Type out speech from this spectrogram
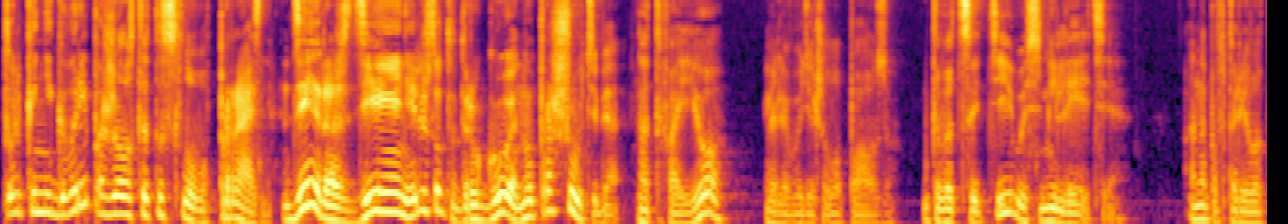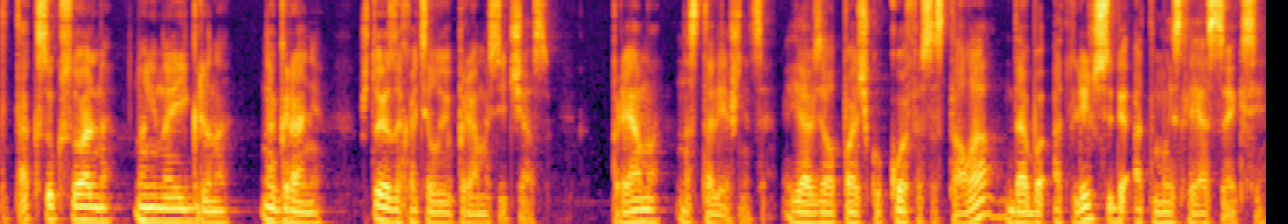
Только не говори, пожалуйста, это слово «праздник». День рождения или что-то другое, ну прошу тебя. На твое, Эля выдержала паузу, 28-летие. Она повторила это так сексуально, но не наигранно, на грани, что я захотел ее прямо сейчас. Прямо на столешнице. Я взял пачку кофе со стола, дабы отвлечь себя от мыслей о сексе.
